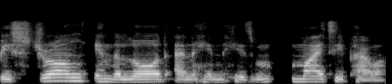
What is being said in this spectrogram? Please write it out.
be strong in the Lord and in his mighty power.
